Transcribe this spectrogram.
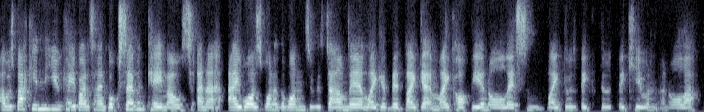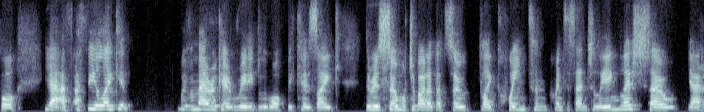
I was back in the UK by the time book seven came out, and I, I was one of the ones who was down there, like a bit like getting my copy and all this, and like there was a big, there was a big queue and, and all that. But yeah, I, I feel like it with America, it really blew up because like there is so much about it that's so like quaint and quintessentially English. So yeah,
